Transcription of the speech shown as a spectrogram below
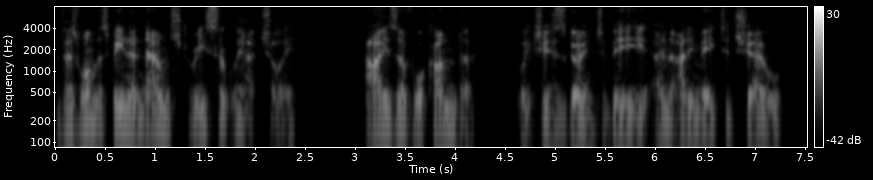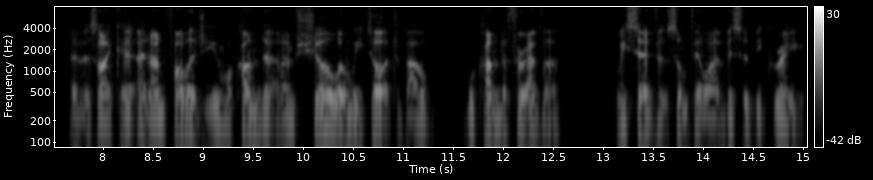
There's one that's been announced recently, actually Eyes of Wakanda, which is going to be an animated show that's like a, an anthology in Wakanda. And I'm sure when we talked about Wakanda Forever, we said that something like this would be great.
